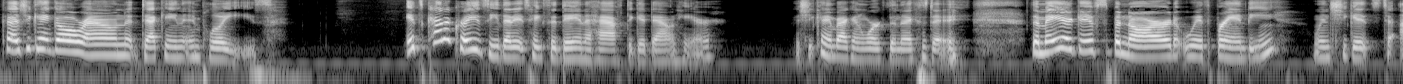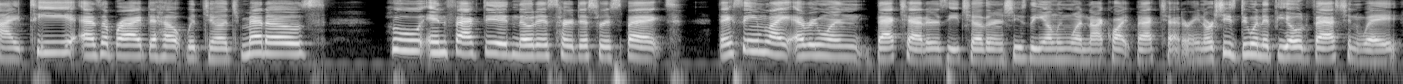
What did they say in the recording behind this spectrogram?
because you can't go around decking employees. It's kind of crazy that it takes a day and a half to get down here. She came back and worked the next day. The mayor gifts Bernard with brandy when she gets to IT as a bribe to help with Judge Meadows, who in fact did notice her disrespect. They seem like everyone back chatters each other and she's the only one not quite back chattering, or she's doing it the old fashioned way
